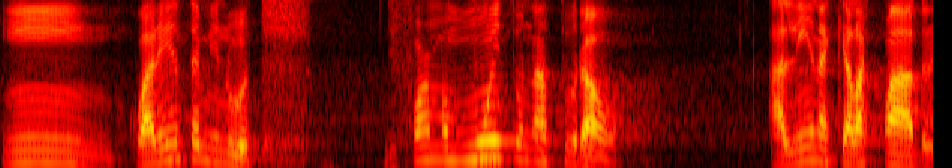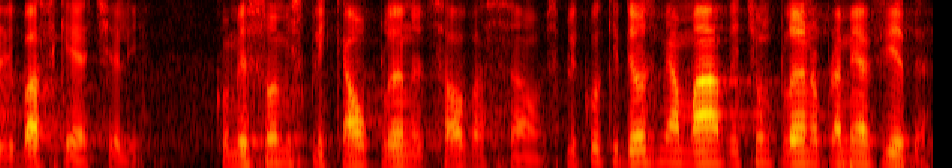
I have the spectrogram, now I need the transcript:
em 40 minutos, de forma muito natural, ali naquela quadra de basquete ali, começou a me explicar o plano de salvação. Explicou que Deus me amava e tinha um plano para a minha vida.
